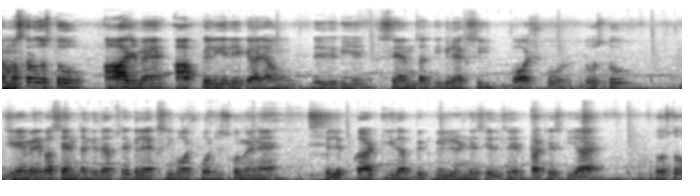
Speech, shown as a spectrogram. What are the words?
नमस्कार दोस्तों, आज मैं आपके लिए लेके आया हूँ, देखिए सैमसंग की गलेक्सी वॉच फोर दोस्तों, ये मेरे पास सैमसंग की तरफ़ से गलेक्सी वॉच फोर जिसको मैंने फ्लिपकार्ट की द बिग बिल इंडे सेल से परचेज़ किया है। दोस्तों,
